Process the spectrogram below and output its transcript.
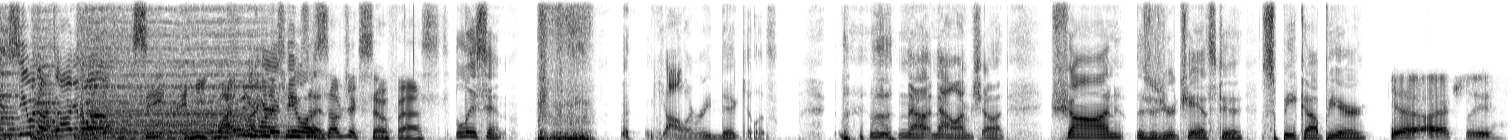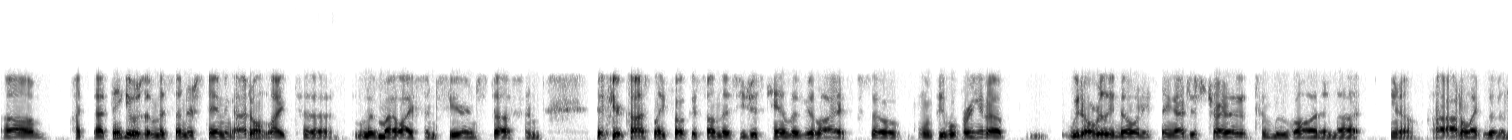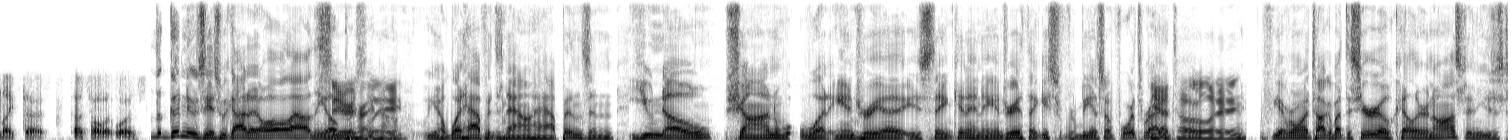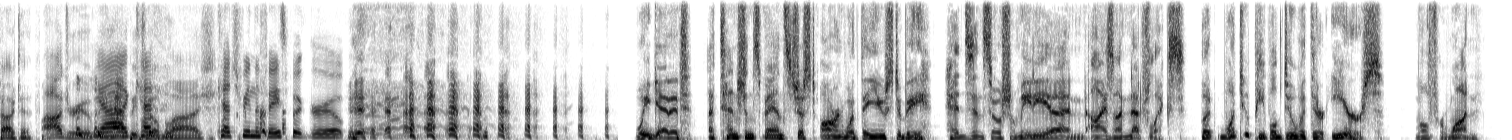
see what I'm talking about? See, he, why would What he want to change the with? subject so fast? Listen, y'all are ridiculous. now, now I'm Sean. Sean, this is your chance to speak up here. Yeah, I actually, um, I, I think it was a misunderstanding. I don't like to live my life in fear and stuff. And if you're constantly focused on this, you just can't live your life. So when people bring it up, we don't really know anything. I just try to, to move on and not, you know, I, I don't like living like that. That's all it was. The good news is we got it all out in the open right now. You know what happens now happens, and you know, Sean, what Andrea is thinking. And Andrea, thank you for being so forthright. Yeah, totally. If you ever want to talk about the serial killer in Austin, you just talk to Audrey. We'll be Yeah, happy to oblige. Catch me in the Facebook group. We get it. Attention spans just aren't what they used to be heads in social media and eyes on Netflix. But what do people do with their ears? Well, for one,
